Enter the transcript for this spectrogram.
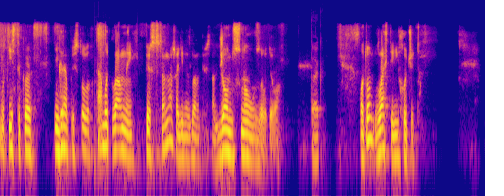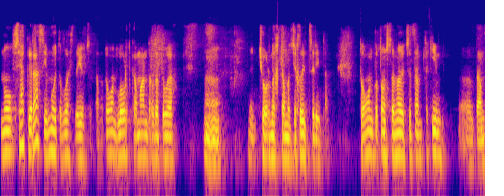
вот есть такое Игра престолов, там вот главный персонаж, один из главных персонажей, Джон Сноу зовут его. Так. Вот он власти не хочет. Но всякий раз ему эта власть дается. Там, то он лорд-командор этого э, черных там этих рыцарей, там, то он потом становится там таким э, там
